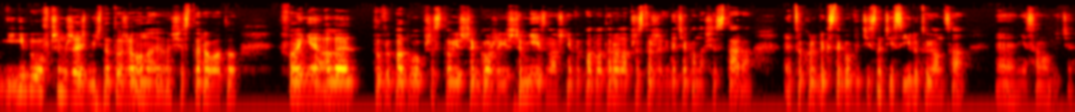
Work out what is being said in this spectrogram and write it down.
nie, nie było w czym rzeźbić. No to, że ona się starała, to fajnie, ale to wypadło przez to jeszcze gorzej, jeszcze mniej znośnie wypadła ta rola przez to, że widać jak ona się stara. Cokolwiek z tego wycisnąć jest irytująca niesamowicie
